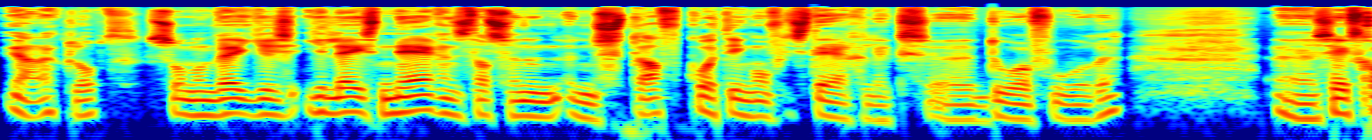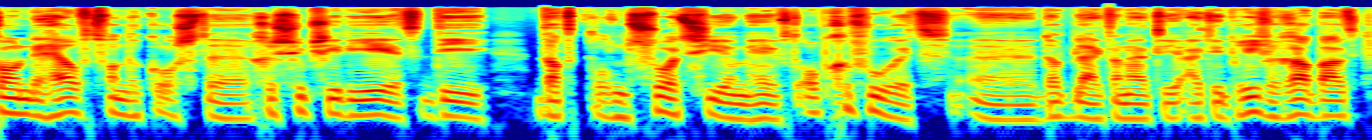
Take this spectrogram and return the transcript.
Ja, dat klopt. Zonnewee, je, je leest nergens dat ze een, een strafkorting of iets dergelijks eh, doorvoeren. Eh, ze heeft gewoon de helft van de kosten gesubsidieerd die dat consortium heeft opgevoerd. Eh, dat blijkt dan uit die, uit die brieven. Radboud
